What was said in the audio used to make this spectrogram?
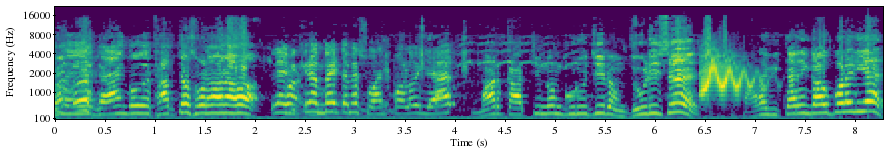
પણ એ ગાયન ગૌ થાપચો છોડવાના આવો એટલે વિક્રમભાઈ તમે સ્વાદ પડો યાર. માર કાચી નોમ ગુરુજી રમજોડી છે. તારે વિચારીને ગાવું પડે ને યાર.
